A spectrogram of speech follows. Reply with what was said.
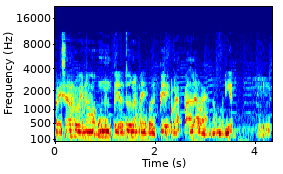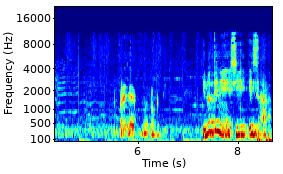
rezar porque no un pelotudo no me golpee por la espalda para no morir. Eh, parece muy rompido. Si no tiene, si esa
